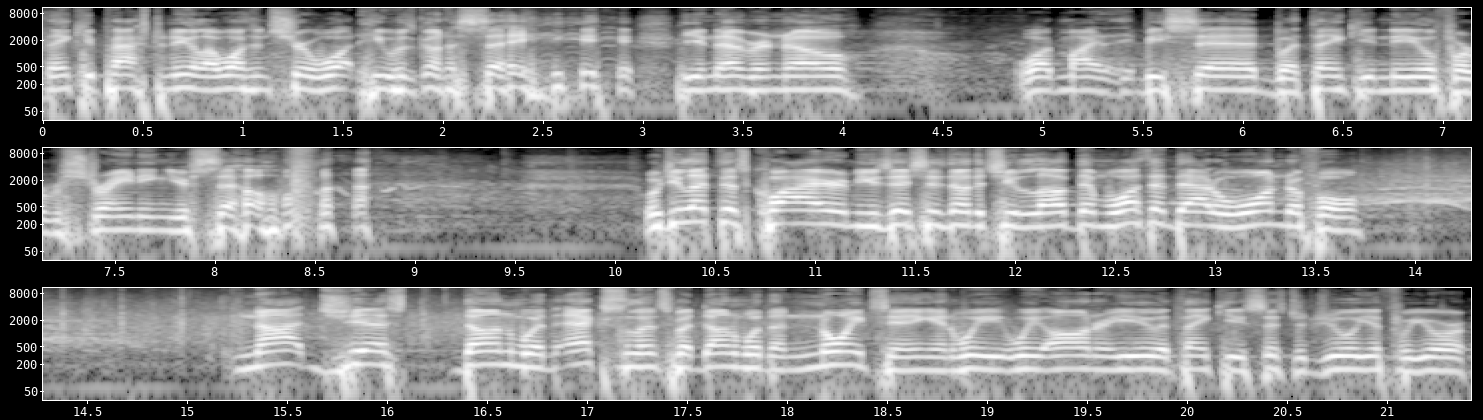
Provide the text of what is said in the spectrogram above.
Thank you, Pastor Neil. I wasn't sure what he was going to say. you never know what might be said, but thank you, Neil, for restraining yourself. Would you let this choir and musicians know that you love them? Wasn't that wonderful? Not just done with excellence, but done with anointing. And we, we honor you and thank you, Sister Julia, for your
